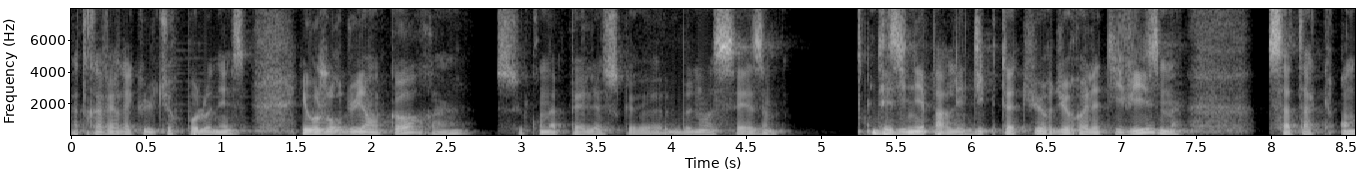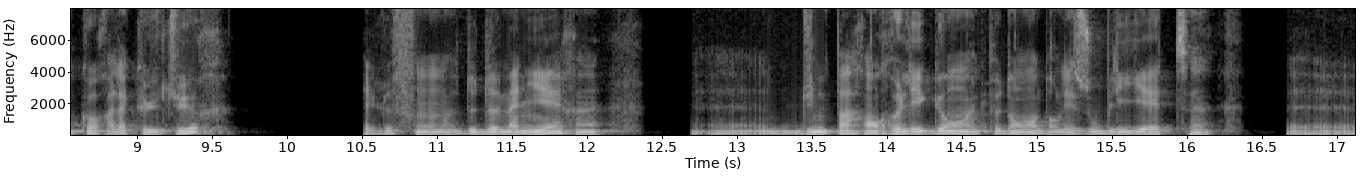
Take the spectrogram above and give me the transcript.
à travers la culture polonaise. Et aujourd'hui encore, hein, ce qu'on appelle, ce que Benoît XVI désignait par les dictatures du relativisme, s'attaquent encore à la culture. Elles le font de deux manières. Euh, d'une part, en reléguant un peu dans, les oubliettes euh,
